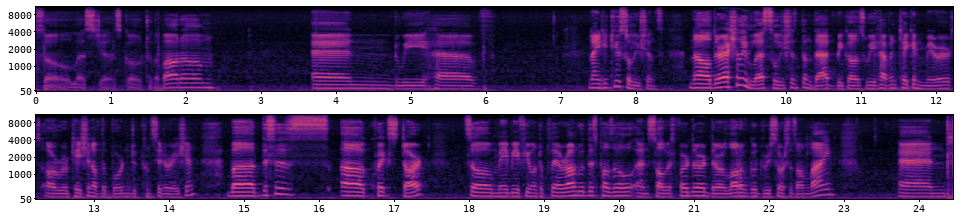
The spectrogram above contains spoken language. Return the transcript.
so let's just go to the bottom. And we have 92 solutions. Now there are actually less solutions than that because we haven't taken mirrors or rotation of the board into consideration. But this is a quick start. So maybe if you want to play around with this puzzle and solve it further there are a lot of good resources online. And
